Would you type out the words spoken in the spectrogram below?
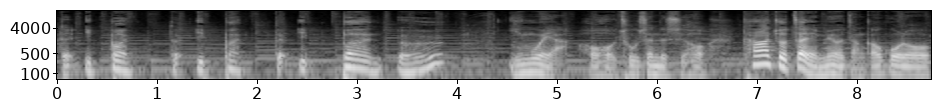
的一半的一半的一半。呃，因为啊，吼吼出生的时候，它就再也没有长高过喽。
